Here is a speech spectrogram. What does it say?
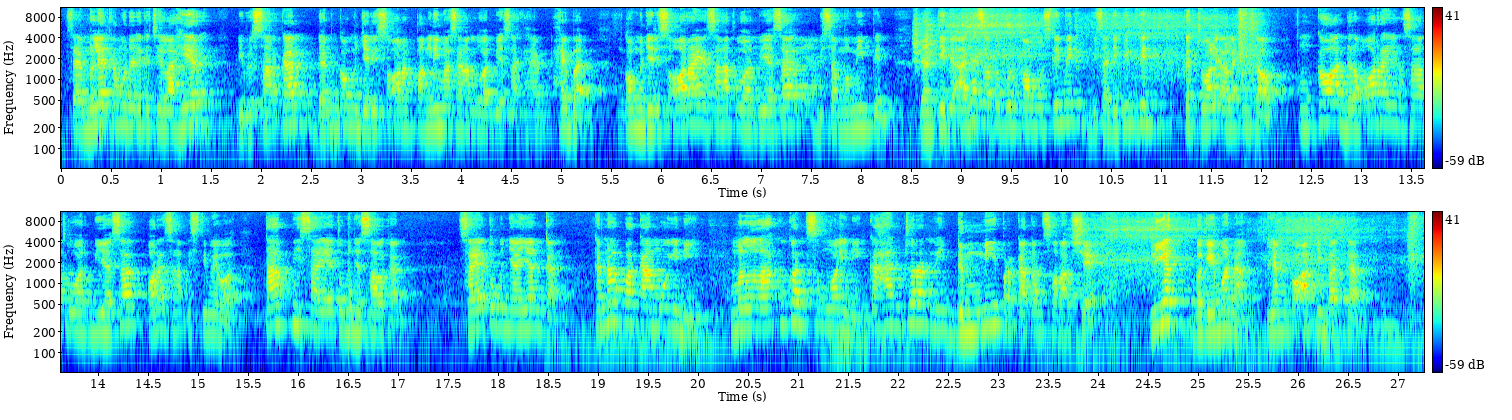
Saya melihat kamu dari kecil lahir, dibesarkan, dan engkau menjadi seorang panglima sangat luar biasa hebat. Engkau menjadi seorang yang sangat luar biasa bisa memimpin. Dan tidak ada satupun kaum muslimin bisa dipimpin kecuali oleh engkau. Engkau adalah orang yang sangat luar biasa, orang yang sangat istimewa. Tapi saya itu menyesalkan. Saya itu menyayangkan. Kenapa kamu ini melakukan semua ini, kehancuran ini demi perkataan seorang syekh. Lihat bagaimana yang kau akibatkan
